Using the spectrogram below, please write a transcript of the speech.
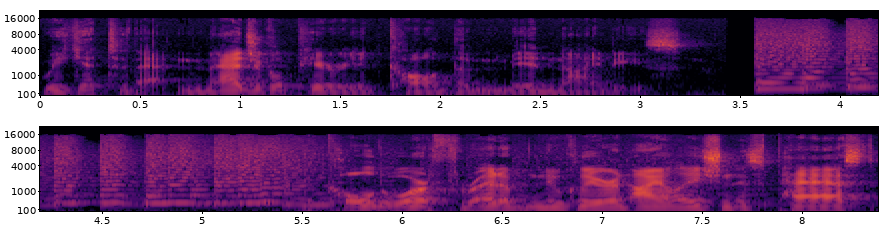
we get to that magical period called the mid 90s. The Cold War threat of nuclear annihilation is past,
